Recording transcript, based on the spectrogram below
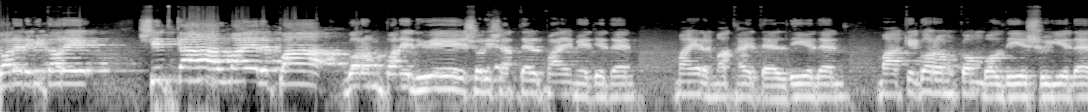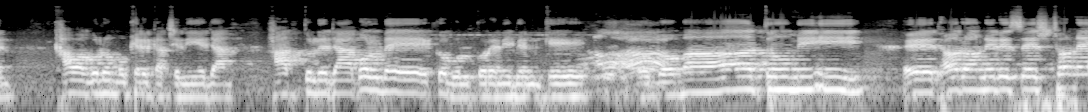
ঘরের ভিতরে। শীতকাল মায়ের পা গরম পানি ধুয়ে সরিষার তেল পায়ে মেজে দেন। মায়ের মাথায় তেল দিয়ে দেন। মাকে গরম কম্বল দিয়ে শুইয়ে দেন। খাওয়াগুলো মুখের কাছে নিয়ে যান। হাত তুলে যা বলবে কবুল করে নিবেন কে? মা তুমি এ ধরনের শ্রেষ্ঠ নে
